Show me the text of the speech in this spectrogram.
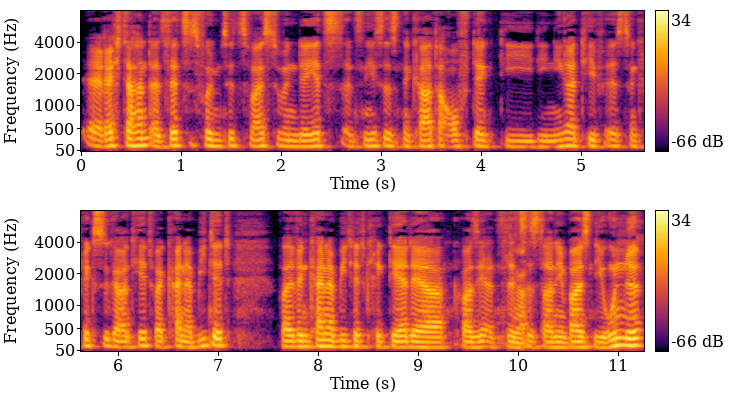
äh, rechte Hand als letztes vor ihm sitzt, weißt du, wenn der jetzt als nächstes eine Karte aufdeckt, die, die negativ ist, dann kriegst du garantiert, weil keiner bietet. Weil wenn keiner bietet, kriegt der, der quasi als letztes ja. dran den beißen die Hunde.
